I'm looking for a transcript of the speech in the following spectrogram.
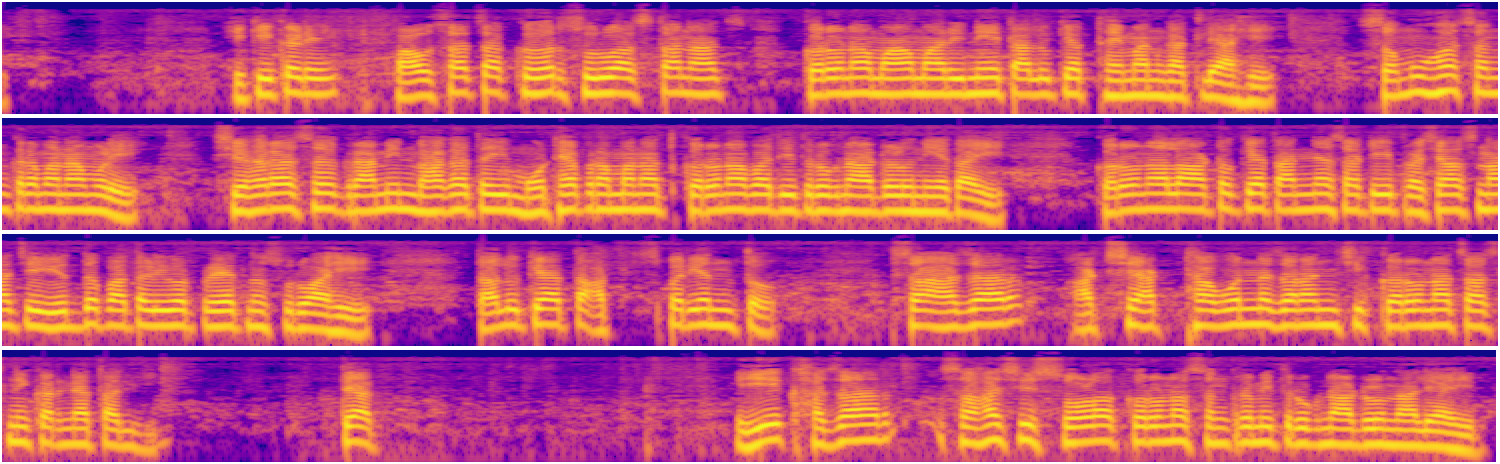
एकीकडे पावसाचा कहर सुरू असतानाच करोना महामारीने तालुक्यात थैमान घातले आहे. समूह संक्रमणामुळे शहरासह ग्रामीण भागातही मोठ्या प्रमाणात करोनाबाधित रुग्ण आढळून येत आहे. करोनाला आटोक्यात आणण्यासाठी प्रशासनाचे युद्ध पातळीवर प्रयत्न सुरू आहे. तालुक्यात आजपर्यंत सहा हजार आठशे अठ्ठावन्न जणांची करोना चाचणी करण्यात आली. त्यात एक हजार सहाशे सोळा करोना संक्रमित रुग्ण आढळून आले आहेत.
